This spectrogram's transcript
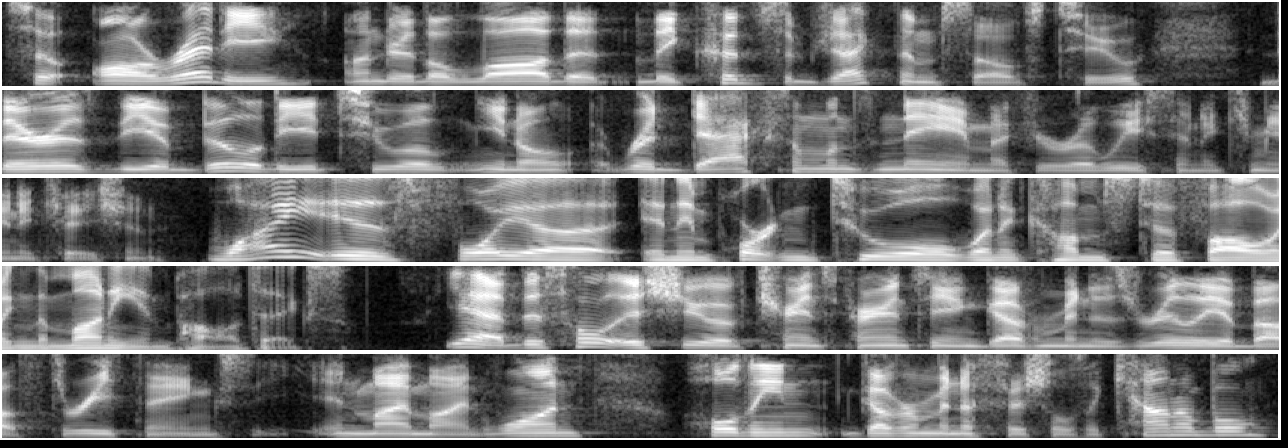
So, already, under the law that they could subject themselves to, there is the ability to, uh, you know, redact someone's name if you're releasing a communication. Why is FOIA an important tool when it comes to following the money in politics? Yeah, this whole issue of transparency in government is really about three things in my mind. One, holding government officials accountable.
